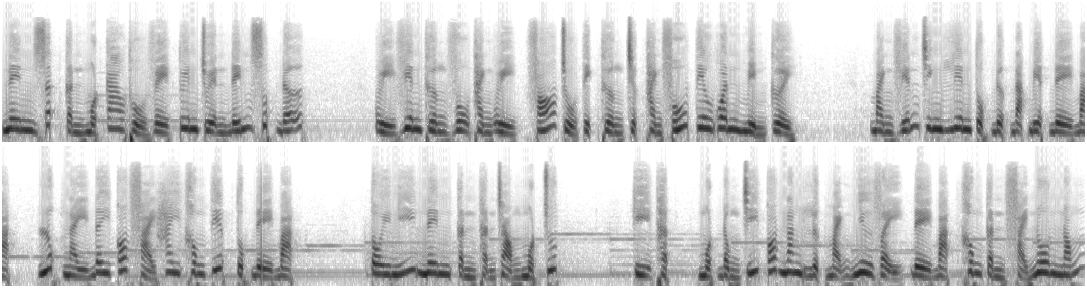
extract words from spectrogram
Nên rất cần một cao thủ về tuyên truyền đến giúp đỡ. Ủy viên thường vụ thành ủy, phó chủ tịch thường trực thành phố tiêu quân mỉm cười. Bành Viễn Trinh liên tục được đặc biệt đề bạt, lúc này đây có phải hay không tiếp tục đề bạt. Tôi nghĩ nên cần thận trọng một chút. Kỳ thật, một đồng chí có năng lực mạnh như vậy đề bạt không cần phải nôn nóng.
